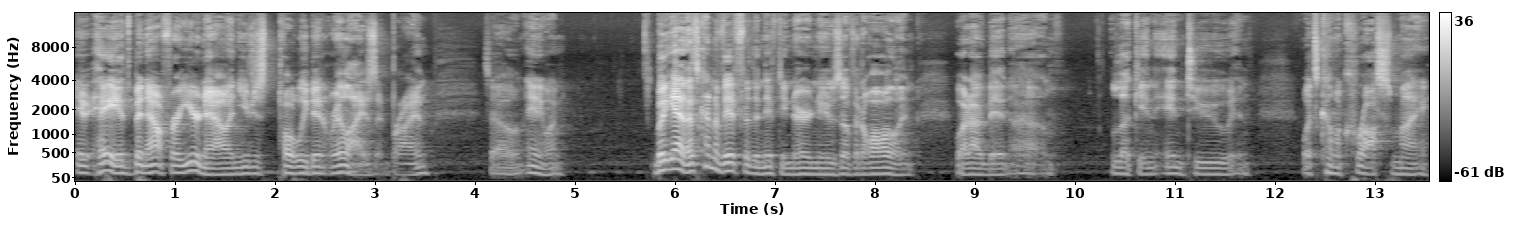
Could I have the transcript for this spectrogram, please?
it, hey, it's been out for a year now, and you just totally didn't realize it, Bryan. So anyway, but yeah, that's kind of it for the nifty nerd news of it all, and what I've been um, looking into and what's come across my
